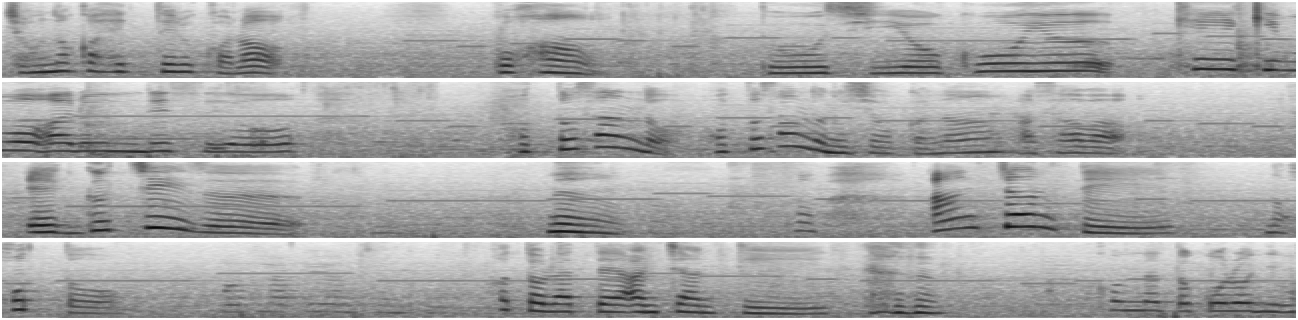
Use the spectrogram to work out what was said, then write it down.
ちゃお腹減ってるからご飯。どうしよう。こういうケーキもあるんですよ。ホットサンド。ホットサンドにしようかな。朝は。エッグチーズ。ねアンチャンティのホット。ホットラテアンチャンティ こんなところにも。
